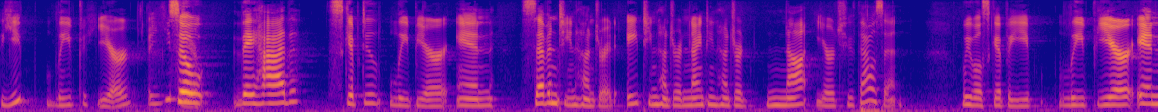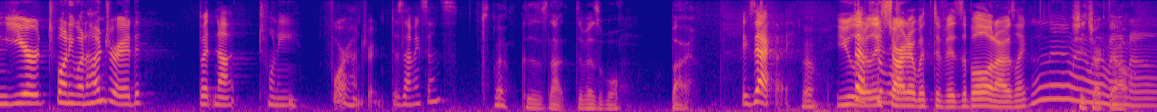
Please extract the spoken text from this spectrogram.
yeep leap year. yeep so year. they had skipped a leap year in 1700, 1800, 1900, not year 2000. We will skip a ye- leap year in year 2100, but not 2400. Does that make sense? because it's not divisible by. Exactly. You That's literally started with divisible, and I was like, She checked out.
